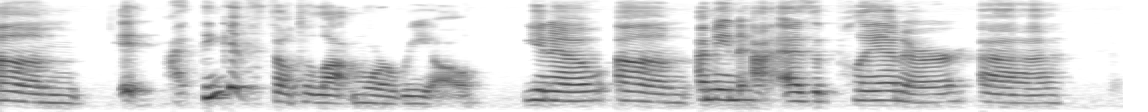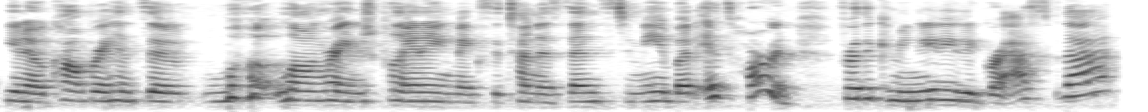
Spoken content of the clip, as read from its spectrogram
Um, it, I think it felt a lot more real. You know, um, I mean, as a planner, uh, you know, comprehensive long range planning makes a ton of sense to me, but it's hard for the community to grasp that.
